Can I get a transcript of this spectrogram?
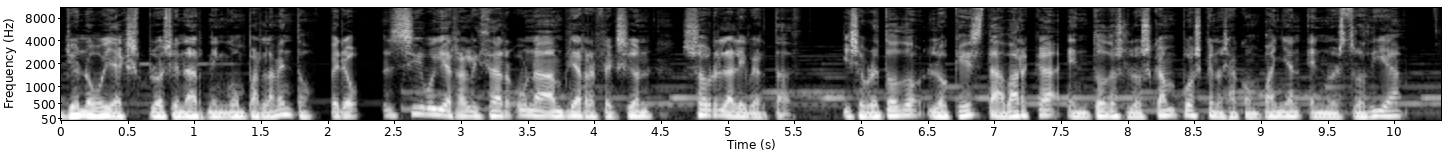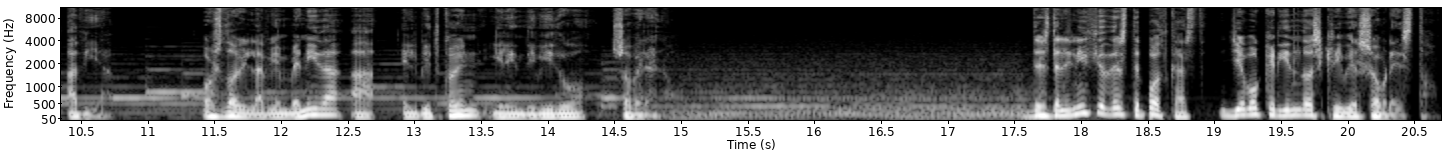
Yo no voy a explosionar ningún parlamento, pero sí voy a realizar una amplia reflexión sobre la libertad y sobre todo lo que ésta abarca en todos los campos que nos acompañan en nuestro día a día. Os doy la bienvenida a El Bitcoin y el individuo soberano. Desde el inicio de este podcast llevo queriendo escribir sobre esto.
